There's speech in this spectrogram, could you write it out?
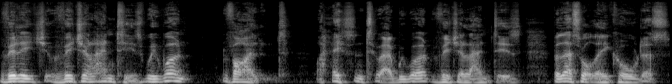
village vigilantes. We weren't violent, I hasten to add. We weren't vigilantes, but that's what they called us.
